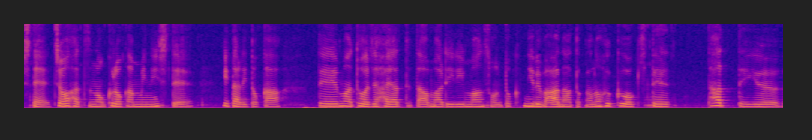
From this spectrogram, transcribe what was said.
して長髪の黒髪にしていたりとか。でまあ当時流行ってたマリリン・マンソンとかニルバーナとかの服を着てたっていう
